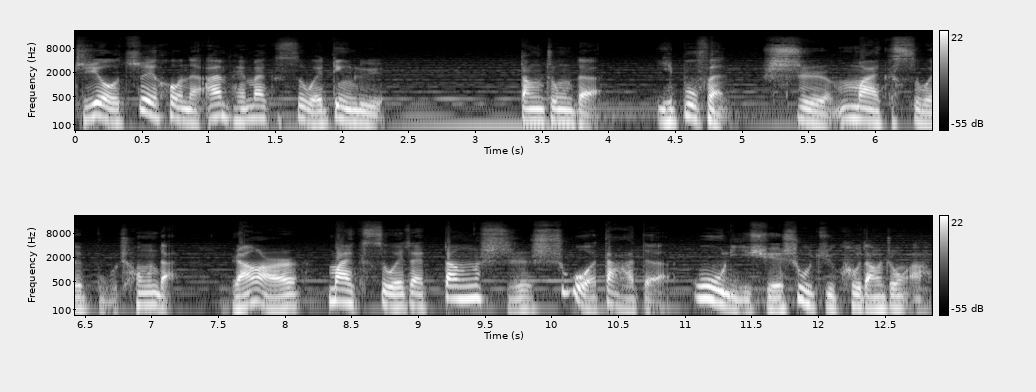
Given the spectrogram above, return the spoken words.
只有最后呢安培麦克斯韦定律当中的一部分。是麦克斯韦补充的，然而麦克斯韦在当时硕大的物理学数据库当中啊，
